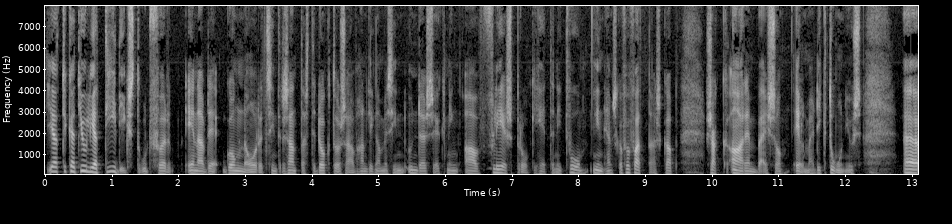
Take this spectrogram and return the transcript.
jag tycker att Julia Tidig stod för en av det gångna årets intressantaste doktorsavhandlingar med sin undersökning av flerspråkigheten i två inhemska författarskap, Jacques Arenbergs och Elmer Diktonius. Uh,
